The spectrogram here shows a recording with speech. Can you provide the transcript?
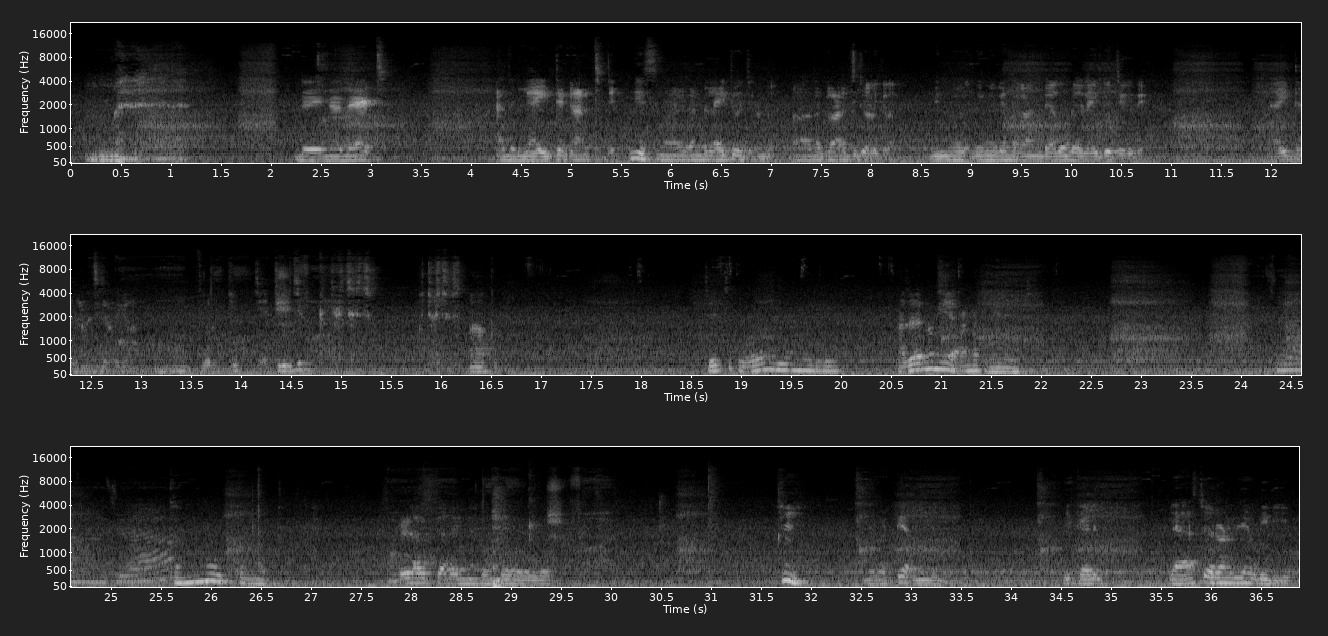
അത് ലൈറ്റ് ഒക്കെ അടച്ചിട്ട് മീസ് ഞാൻ രണ്ട് ലൈറ്റ് വെച്ചിട്ടുണ്ട്. അതൊക്കെ അടച്ചിട്ട് കളിക്കണം. നിങ്ങൾ നിങ്ങൾക്ക് എന്താ കാണണ്ടേ? അതുകൊണ്ട് ലൈറ്റ് വെച്ചേക്കതേ ലൈറ്റ് ഒക്കെ അടച്ചിട്ട് കളിക്കണം. ചേച്ചി അത് കാരണം നീ ഇറങ്ങാൻ കമ്മോട്ട് കമ്മോട്ട് കൊണ്ടുപോകുള്ളൂ വെട്ടി ഇറങ്ങി. ഈ കളി ലാസ്റ്റ് വരുവാണെങ്കിൽ ഞാൻ ഇവിടെ ഇരിക്കും.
